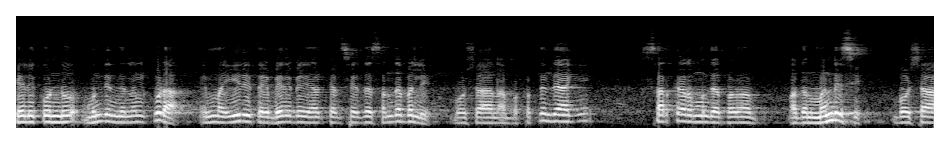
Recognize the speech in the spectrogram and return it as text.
ಕೇಳಿಕೊಂಡು ಮುಂದಿನ ದಿನದಲ್ಲಿ ಕೂಡ ನಿಮ್ಮ ಈ ರೀತಿಯಾಗಿ ಬೇರೆ ಬೇರೆ ಕೆಲಸ ಇದ್ದ ಸಂದರ್ಭದಲ್ಲಿ ಬಹುಶಃ ನಮ್ಮ ಪ್ರತಿನಿಧಿಯಾಗಿ ಸರ್ಕಾರ ಮುಂದೆ ಅದನ್ನು ಮಂಡಿಸಿ ಬಹುಶಃ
